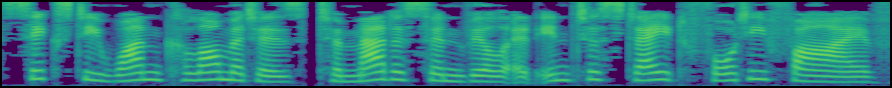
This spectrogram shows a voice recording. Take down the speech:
61 kilometers to Madisonville at Interstate 45.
